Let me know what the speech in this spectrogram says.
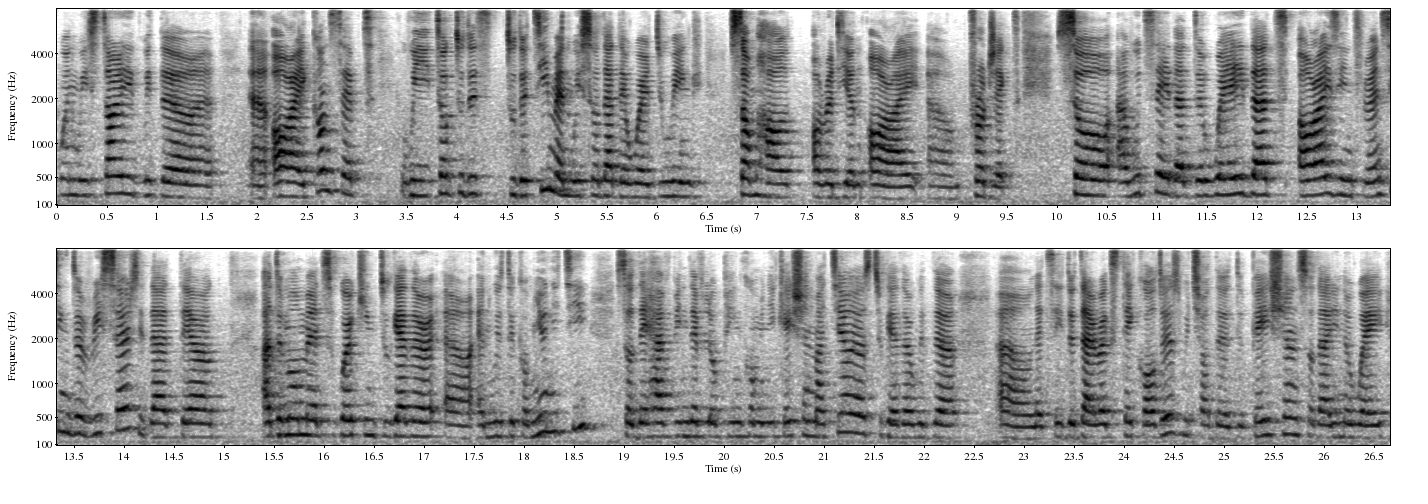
When we started with the uh, RI concept, we talked to this to the team and we saw that they were doing somehow already an RI um, project. So I would say that the way that RI is influencing the research is that they are at the moment working together uh, and with the community. So they have been developing communication materials together with the, uh, let's say, the direct stakeholders, which are the, the patients, so that in a way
